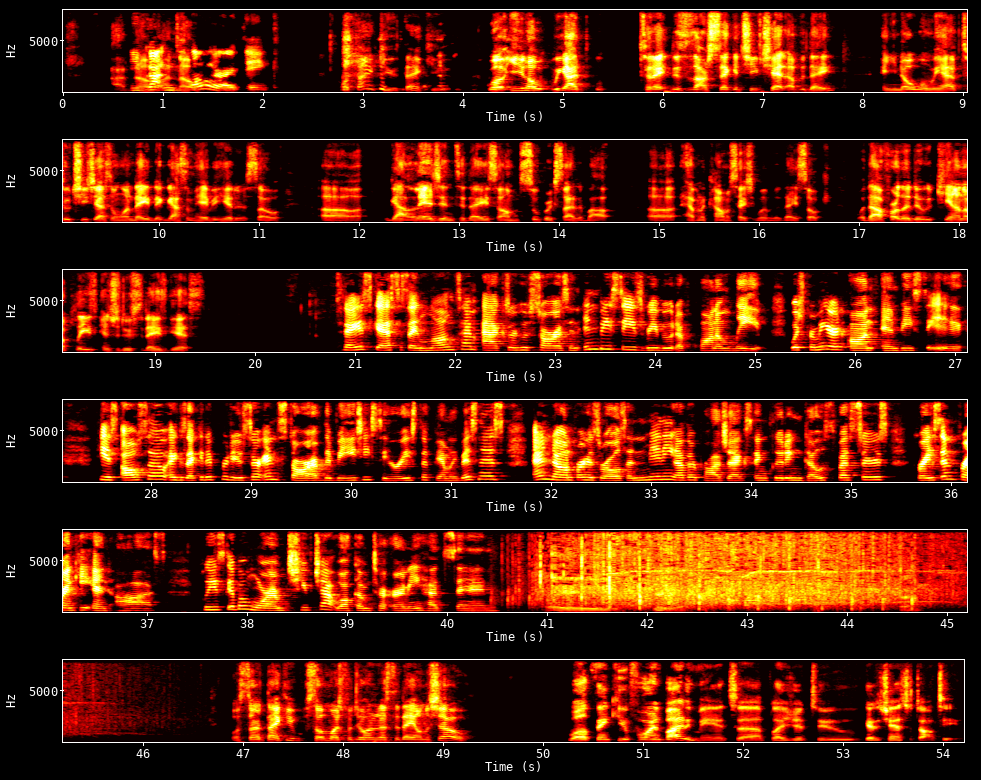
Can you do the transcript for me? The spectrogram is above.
I know, You've gotten I know. taller, I think. Well, thank you, thank you. Well, you know, we got today. This is our second chief chat of the day, and you know when we have two chief chats in one day, they got some heavy hitters. So uh, we got a legend today. So I'm super excited about uh, having a conversation with him today. So without further ado, Kiana, please introduce today's guest. Today's guest is a longtime actor who stars in NBC's reboot of Quantum Leap, which premiered on NBC. He is also executive producer and star of the BET series The Family Business and known for his roles in many other projects, including Ghostbusters, Grace and Frankie, and Oz. Please give a warm Chief Chat welcome to Ernie Hudson. Hey, well, sir, thank you so much for joining us today on the show. Well, thank you for inviting me. It's a pleasure to get a chance to talk to you.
